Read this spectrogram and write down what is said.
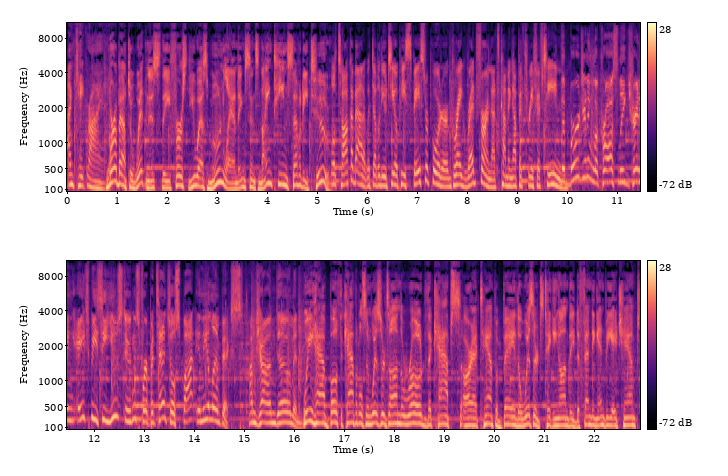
I'm Kate Ryan. We're about to witness the first U.S. moon landing since 1972. We'll talk about it with WTOP space reporter Greg Redfern. That's coming up at 315. The burgeoning lacrosse league training HBCU students for a potential spot in the Olympics. I'm John Domen. We have both the Capitals and Wizards on the road. The Caps are at Tampa Bay. The Wizards taking on the defending NBA champs,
